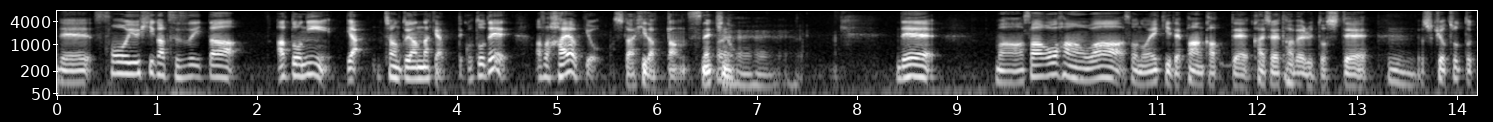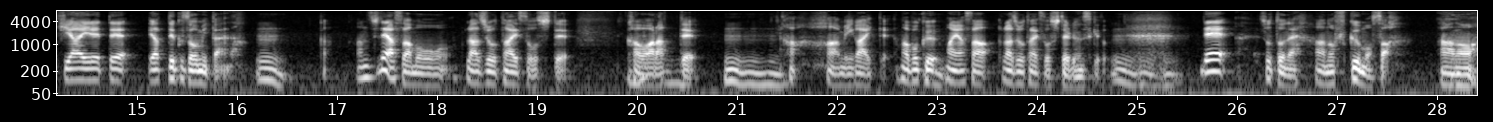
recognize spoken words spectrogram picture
でそういう日が続いた後にいやちゃんとやんなきゃってことで朝早起きをした日だったんですね昨日、はいはいはいはい。でまあ朝ごはんはその駅でパン買って会社で食べるとしてうん。よし今日ちょっと気合い入れてやっていくぞみたいなうん。感じで朝もうラジオ体操して顔洗って歯磨いて、まあ、僕毎朝ラジオ体操してるんですけど。でちょっとねあの服もさあの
